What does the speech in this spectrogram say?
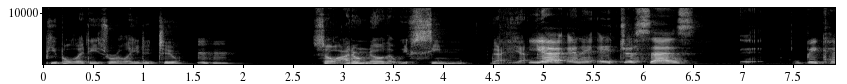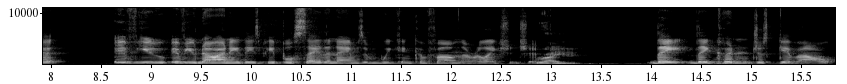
people that he's related to, hmm so I don't know that we've seen that yet. Yeah, and it, it just says because if you if you know any of these people, say the names, and we can confirm the relationship. Right. They they couldn't just give out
